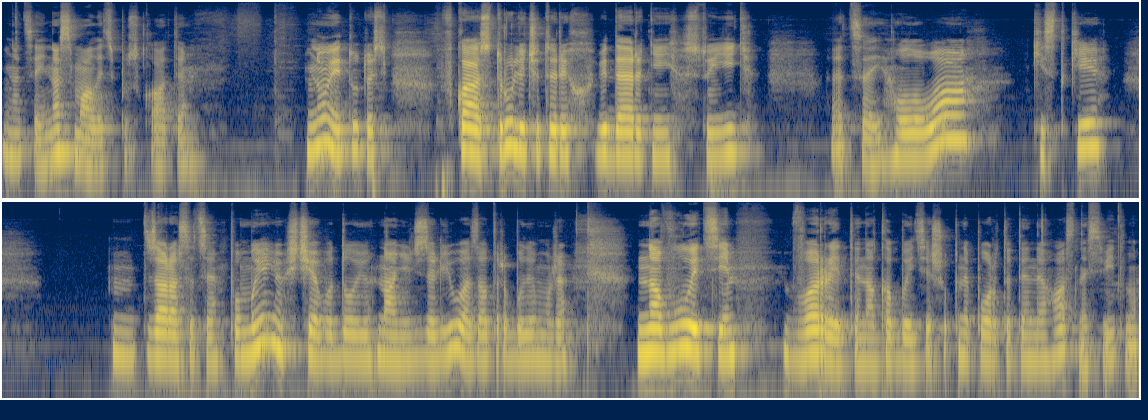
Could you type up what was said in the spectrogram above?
на цей на смалець пускати. Ну і тут ось в каструлі чотирихвідерній стоїть е, цей голова, кістки. Зараз оце помию ще водою на ніч залью, а завтра будемо вже на вулиці варити на кабиці, щоб не портити не газ, не світло.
